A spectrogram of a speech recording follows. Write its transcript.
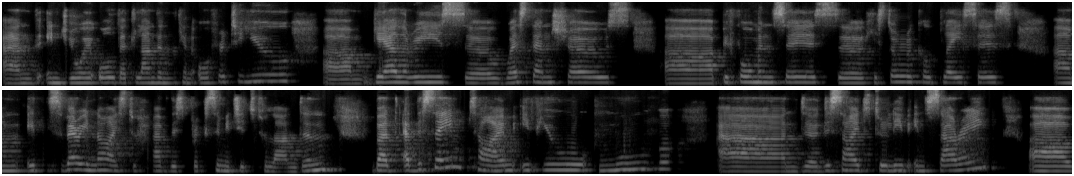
and enjoy all that London can offer to you. Um, galleries, uh, West End shows, uh, performances, uh, historical places. Um, it's very nice to have this proximity to London. But at the same time, if you move and uh, decide to live in Surrey, uh,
